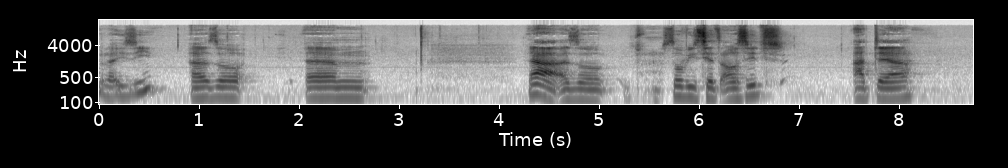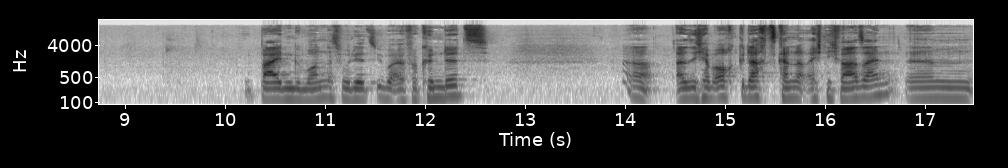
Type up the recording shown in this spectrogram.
oder sie? Also, ähm, ja, also, so wie es jetzt aussieht, hat der Biden gewonnen. Das wurde jetzt überall verkündet. Ja, also ich habe auch gedacht, es kann doch echt nicht wahr sein. Ähm,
